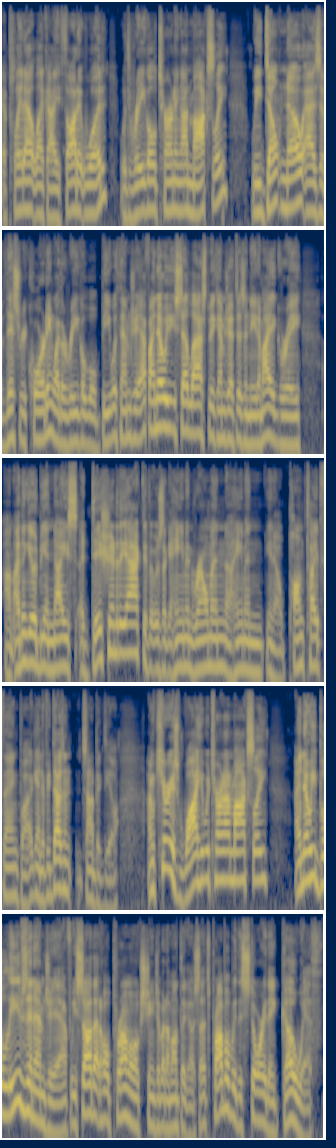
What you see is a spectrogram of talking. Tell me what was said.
It played out like I thought it would, with Regal turning on Moxley. We don't know as of this recording whether Regal will be with MJF. I know you said last week MJF doesn't need him. I agree. Um, I think it would be a nice addition to the act if it was like a Heyman Roman, a Heyman, you know, Punk type thing. But again, if he doesn't, it's not a big deal. I'm curious why he would turn on Moxley. I know he believes in MJF. We saw that whole promo exchange about a month ago, so that's probably the story they go with,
